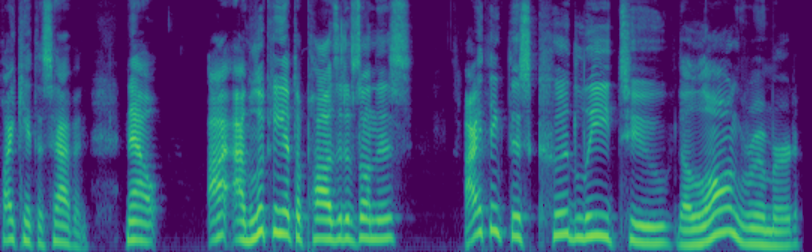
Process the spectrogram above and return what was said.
why can't this happen? Now, I, I'm looking at the positives on this. I think this could lead to the long rumored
